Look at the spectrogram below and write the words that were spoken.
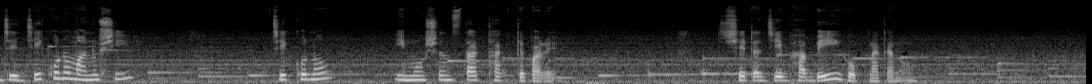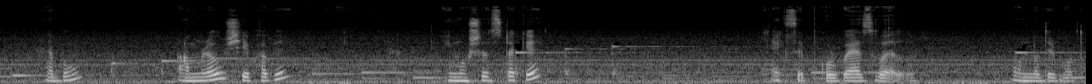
যে যে কোনো মানুষই, যে কোনো ইমোশনস তার থাকতে পারে। সেটা যেভাবেই হোক না কেন। এবং আমরাও সেভাবে ইমোশনসটাকে অ্যাকসেপ্ট করব অ্যাজ ওয়েল অন্যদের মতো।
